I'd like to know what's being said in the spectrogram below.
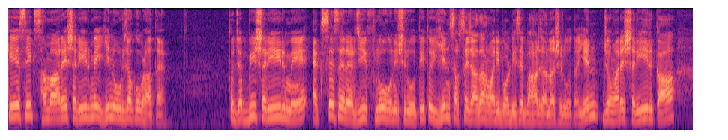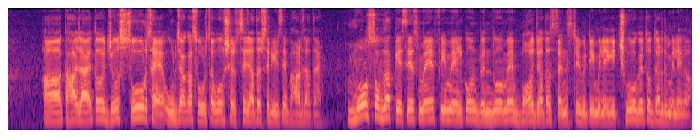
के सिक्स हमारे शरीर में यिन ऊर्जा को बढ़ाता है। तो जब भी शरीर में एक्सेस एनर्जी फ्लो होनी शुरू होती है तो यिन सबसे ज़्यादा हमारी बॉडी से बाहर जाना शुरू होता है। यिन जो हमारे शरीर का आ, कहा जाए तो जो सोर्स है ऊर्जा का सोर्स है वो सबसे ज़्यादा शरीर से बाहर जाता है। मोस्ट ऑफ़ द केसेस में फ़ीमेल को उन बिंदुओं में बहुत ज़्यादा सेंसिटिविटी मिलेगी। छूओगे तो दर्द मिलेगा।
